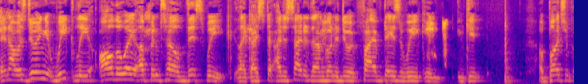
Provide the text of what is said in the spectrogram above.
and I was doing it weekly all the way up until this week. Like I, st- I decided that I'm going to do it five days a week and get a bunch of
